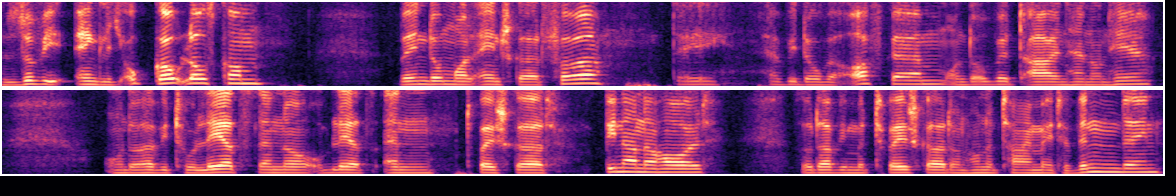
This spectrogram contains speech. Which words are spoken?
so wie eigentlich auch gut loskommen. Wenn du mal ein Grad vor, die habe ich da Aufgaben und da wird allen hin und her. Und da habe ich zu Lerz dann noch, ob Lerz ein 2 Grad Binane halt, so da wir mit 2 Grad und 100 Meter winnen den.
